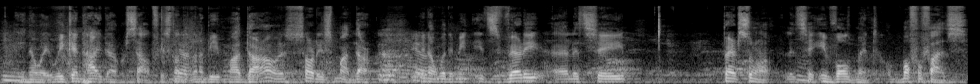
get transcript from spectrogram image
mm. in a way. We can hide ourselves. It's not yeah. going to be Madar. Oh, sorry, it's Madar. Yeah. You know what I mean? It's very, uh, let's say, personal, let's say, involvement of both of us.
